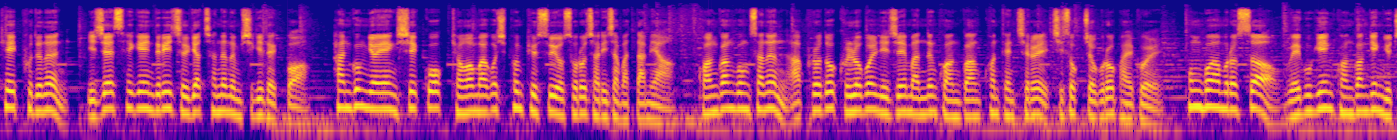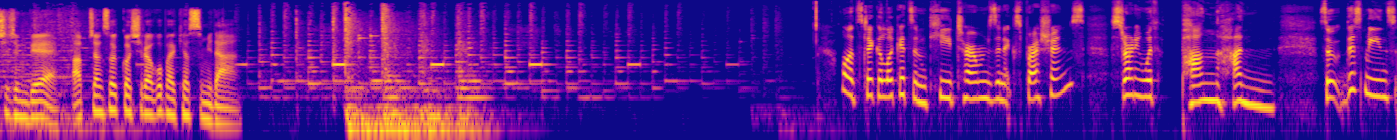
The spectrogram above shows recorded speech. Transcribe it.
K푸드는 이제 세계인들이 즐겨 찾는 음식이 됐고 한국 여행 시 꼭 경험하고 싶은 필수 요소로 자리 잡았다며 관광공사는 앞으로도 글로벌 니즈에 맞는 관광 콘텐츠를 지속적으로 발굴, 홍보함으로써 외국인 관광객 유치 증대에 앞장설 것이라고 밝혔습니다. Let's take a look at some key terms and expressions, starting with Panghan. So this means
